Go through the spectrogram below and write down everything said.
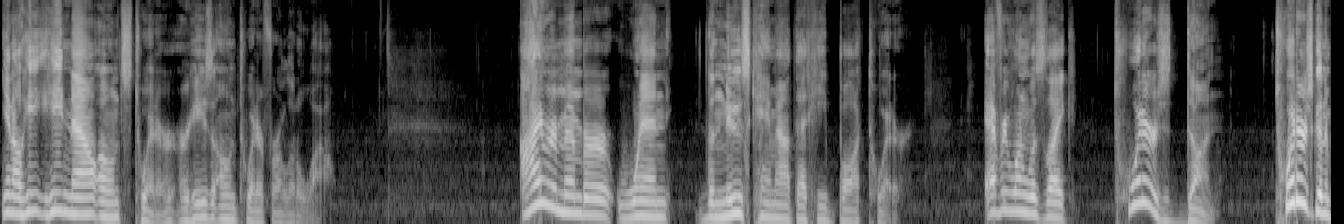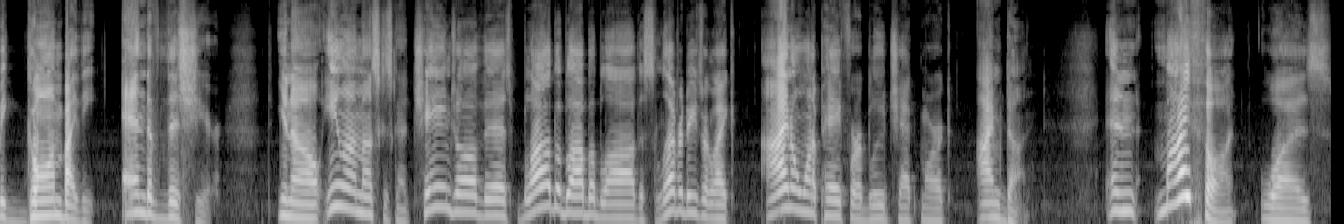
you know, he he now owns Twitter or he's owned Twitter for a little while. I remember when the news came out that he bought Twitter everyone was like, Twitter's done. Twitter's going to be gone by the end of this year. You know, Elon Musk is going to change all this, blah, blah, blah, blah, blah. The celebrities are like, I don't want to pay for a blue check mark. I'm done. And my thought was,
